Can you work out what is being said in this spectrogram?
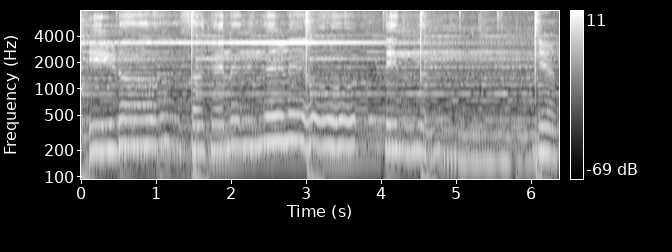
പീഡ സഹനങ്ങളെ ഓർത്തിന്നും ഞങ്ങളുടെ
